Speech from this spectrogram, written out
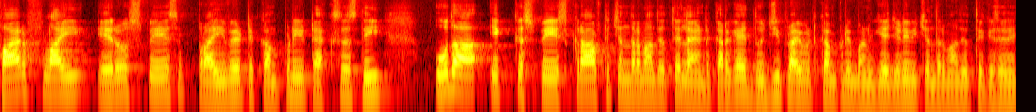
Firefly Aerospace private company Texas ਦੀ ਉਹਦਾ ਇੱਕ ਸਪੇਸਕ੍ਰਾਫਟ ਚੰਦਰਮਾ ਦੇ ਉੱਤੇ ਲੈਂਡ ਕਰ ਗਿਆ। ਦੂਜੀ ਪ੍ਰਾਈਵੇਟ ਕੰਪਨੀ ਬਣ ਗਈ ਹੈ ਜਿਹੜੀ ਵੀ ਚੰਦਰਮਾ ਦੇ ਉੱਤੇ ਕਿਸੇ ਨੇ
